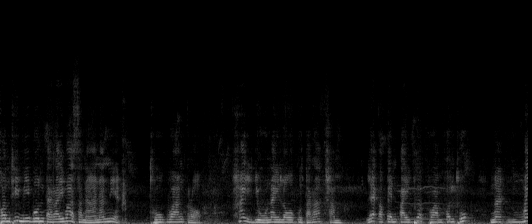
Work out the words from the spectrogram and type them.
คนที่มีบุญแต่ไรวาสนานั้นเนี่ยถูกวางกรอบให้อยู่ในโลกุตระธรรม และก็เป็นไปเพื่อความพ้นทุกข์นะไม่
